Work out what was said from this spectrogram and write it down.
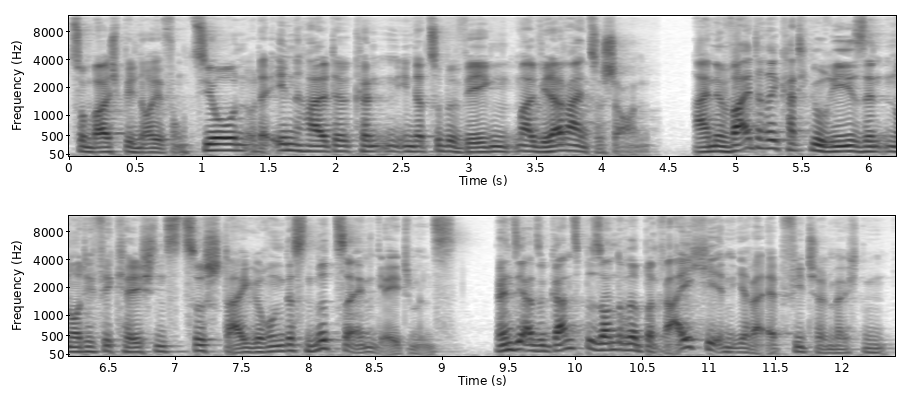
Zum Beispiel neue Funktionen oder Inhalte könnten ihn dazu bewegen, mal wieder reinzuschauen. Eine weitere Kategorie sind Notifications zur Steigerung des Nutzerengagements. Wenn Sie also ganz besondere Bereiche in Ihrer App featuren möchten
